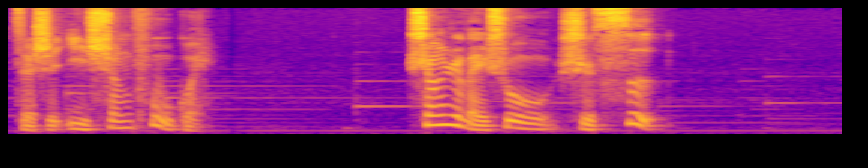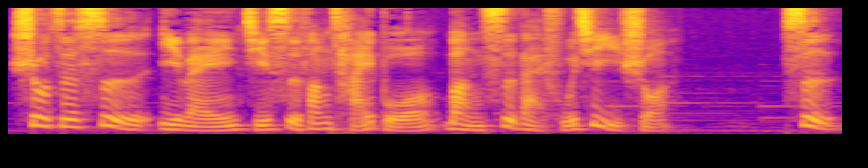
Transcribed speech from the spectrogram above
则是一生富贵。生日尾数是四，数字四意为集四方财帛、旺四代福气一说。四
